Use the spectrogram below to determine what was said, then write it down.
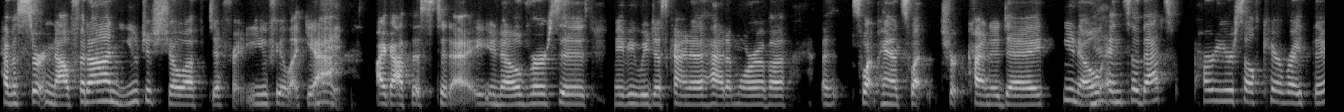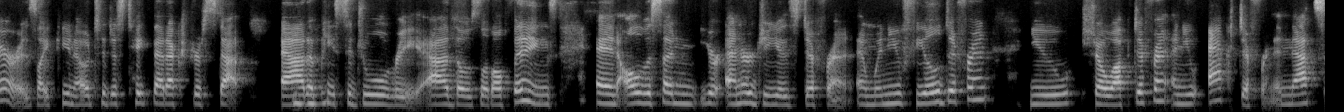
have a certain outfit on, you just show up different. You feel like, yeah. Right. I got this today, you know, versus maybe we just kind of had a more of a a sweatpants, sweatshirt kind of day, you know, yeah. and so that's part of your self care right there is like, you know, to just take that extra step, add mm-hmm. a piece of jewelry, add those little things. And all of a sudden, your energy is different. And when you feel different, you show up different and you act different. And that's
